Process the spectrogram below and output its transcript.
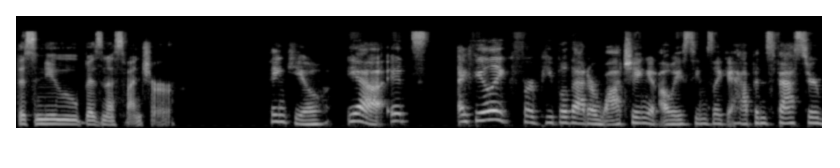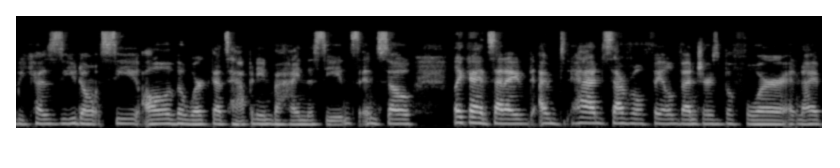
this new business venture. Thank you. Yeah, it's I feel like for people that are watching, it always seems like it happens faster because you don't see all of the work that's happening behind the scenes. And so, like I had said, I've, I've had several failed ventures before, and I've,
